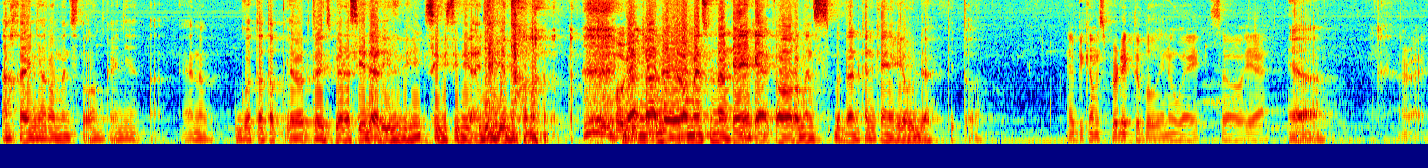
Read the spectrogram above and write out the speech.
ah kayaknya romance doang kayaknya ah, enak gue tetap ya, terinspirasi dari sini sini aja gitu Oh, nggak gitu. ada romance beneran kayaknya kayak kalau romance beneran kan kayak ya udah gitu It becomes predictable in a way. So yeah, ya alright.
